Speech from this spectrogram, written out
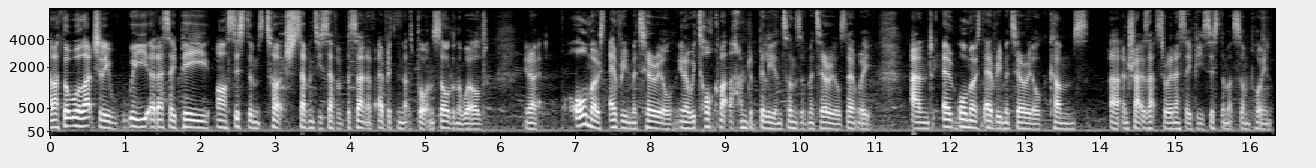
and I thought, well, actually, we at SAP, our systems touch 77% of everything that's bought and sold in the world. You know, almost every material. You know, we talk about the 100 billion tons of materials, don't we? And almost every material comes uh, and transacts through an SAP system at some point.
